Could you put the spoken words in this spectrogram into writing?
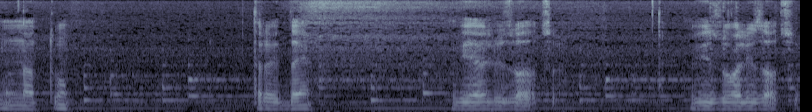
На ту 3D візуалізацію. Візуалізацію.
